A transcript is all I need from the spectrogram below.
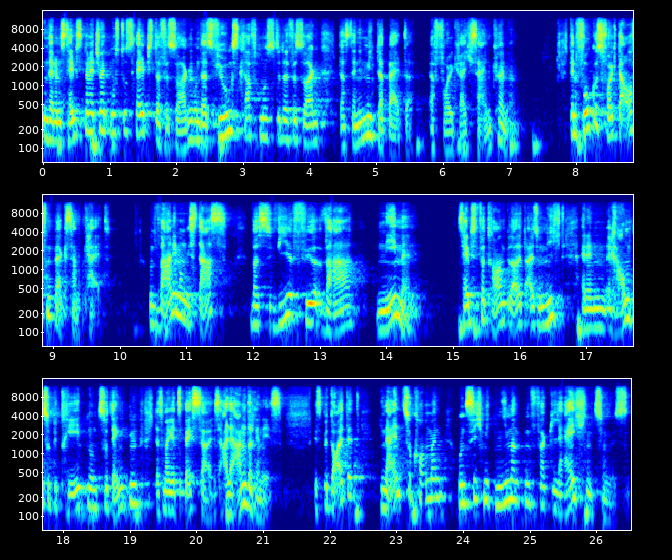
in deinem Selbstmanagement musst du selbst dafür sorgen und als Führungskraft musst du dafür sorgen, dass deine Mitarbeiter erfolgreich sein können. Den Fokus folgt der Aufmerksamkeit. Und Wahrnehmung ist das, was wir für wahr nehmen. Selbstvertrauen bedeutet also nicht, einen Raum zu betreten und zu denken, dass man jetzt besser als alle anderen ist. Es bedeutet, hineinzukommen und sich mit niemandem vergleichen zu müssen.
